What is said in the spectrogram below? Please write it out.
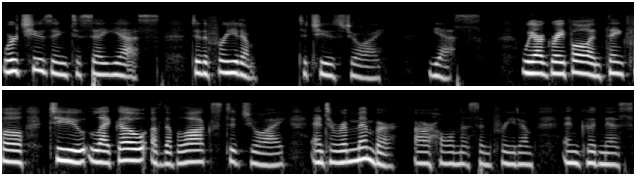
We're choosing to say yes to the freedom to choose joy. Yes. We are grateful and thankful to let go of the blocks to joy and to remember our wholeness and freedom and goodness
